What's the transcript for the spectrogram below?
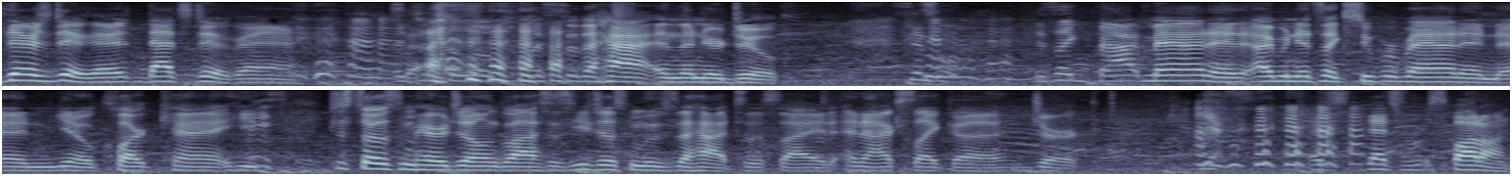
There's Duke. There, that's Duke right now. It's just a little twist of the hat, and then you're Duke. Simple. It's like Batman, and I mean, it's like Superman and, and you know Clark Kent. He just throws some hair gel and glasses. He just moves the hat to the side and acts like a jerk. That's, that's spot on.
